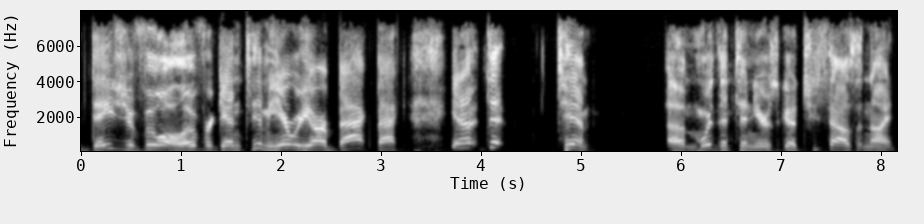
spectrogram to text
deja vu all over again. Tim, here we are back, back. You know, Tim, uh, more than 10 years ago, 2009.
